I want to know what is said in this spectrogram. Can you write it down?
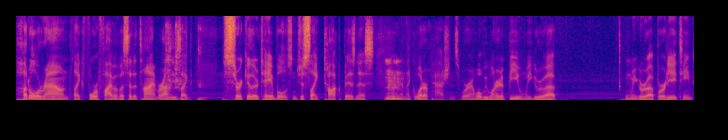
huddle around like four or five of us at a time around these like circular tables and just like talk business Mhm. and like what our passions were and what we wanted to be when we grew up. When we grew up, we're already 18,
